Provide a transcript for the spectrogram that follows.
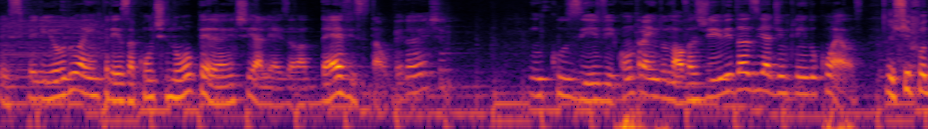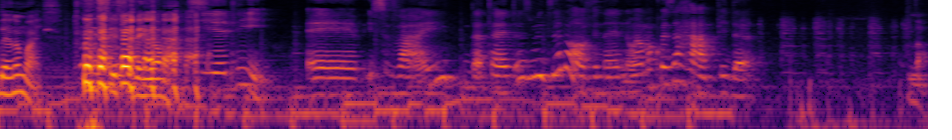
Nesse período, a empresa continua operante, aliás, ela deve estar operante, inclusive contraindo novas dívidas e adimplindo com elas. E se fudendo mais. E se fudendo mais. E ele, é, isso vai até 2019, né? Não é uma coisa rápida. Não,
